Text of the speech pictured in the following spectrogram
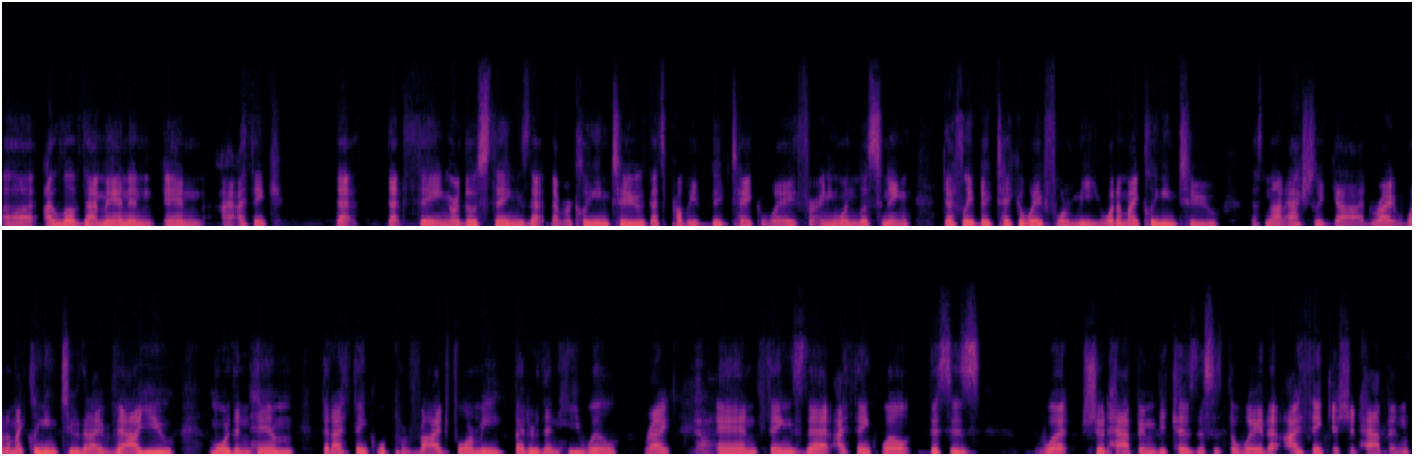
uh, i love that man and and I, I think that that thing or those things that that we're clinging to that's probably a big takeaway for anyone listening. Definitely a big takeaway for me. What am i clinging to that's not actually god right? What am i clinging to that i value more than him that i think will provide for me better than he will right? Yeah. and things that i think well this is what should happen because this is the way that i think it should happen.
